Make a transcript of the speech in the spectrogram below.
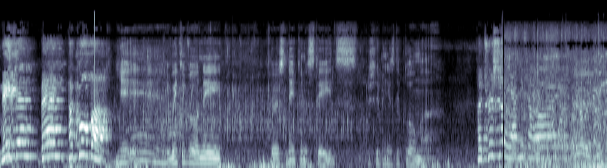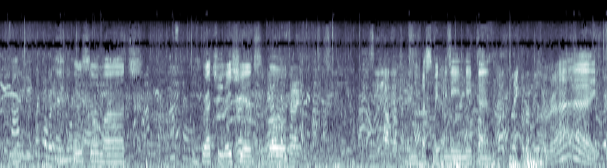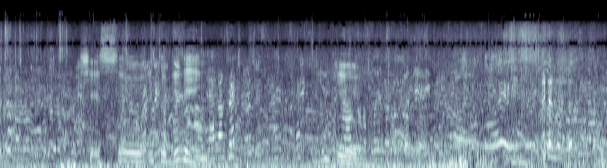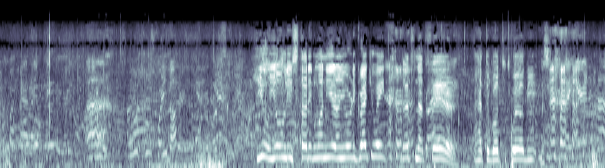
Nathan Ben Paculba. Yeah, way to go, Nate. First Nate on the stage, receiving his diploma. Patricia Thank you so much. Congratulations to both. Yung classmate ni Nathan. Alright. She is so into giving. Thank you. You, you only studied one year and you already graduate? That's not fair. I had to go to 12 years. A year and a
